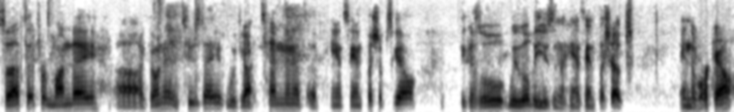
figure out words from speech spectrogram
So that's it for Monday. Uh, going into Tuesday, we've got 10 minutes of handstand push-up skill because we'll, we will be using the handstand push-ups in the workout.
